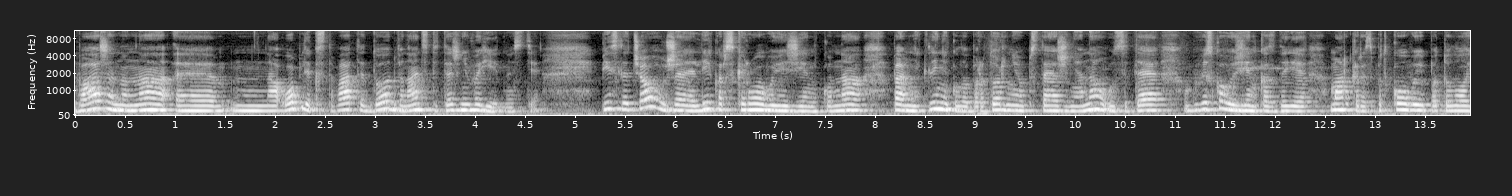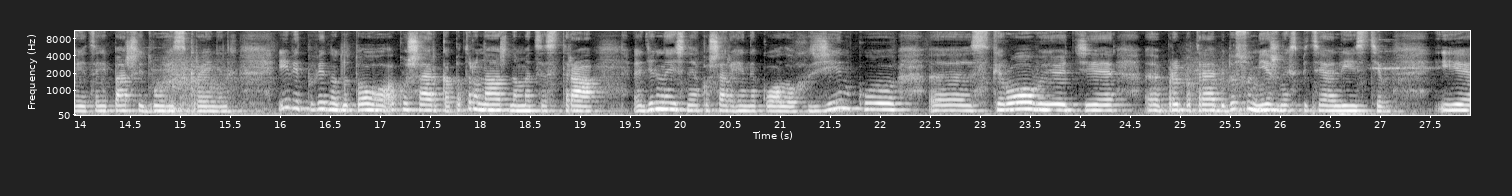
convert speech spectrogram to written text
Бажано на, е, на облік ставати до 12 тижнів вагітності. Після чого вже лікар скеровує жінку на певні клініко-лабораторні обстеження, на УЗД. Обов'язково жінка здає маркери спадкової патології, це і перший, другий скринінг. І відповідно до того акушерка, патронажна медсестра, е, дільничний акушер-гінеколог жінку е, скеровують е, при потребі до суміжних спеціалістів і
